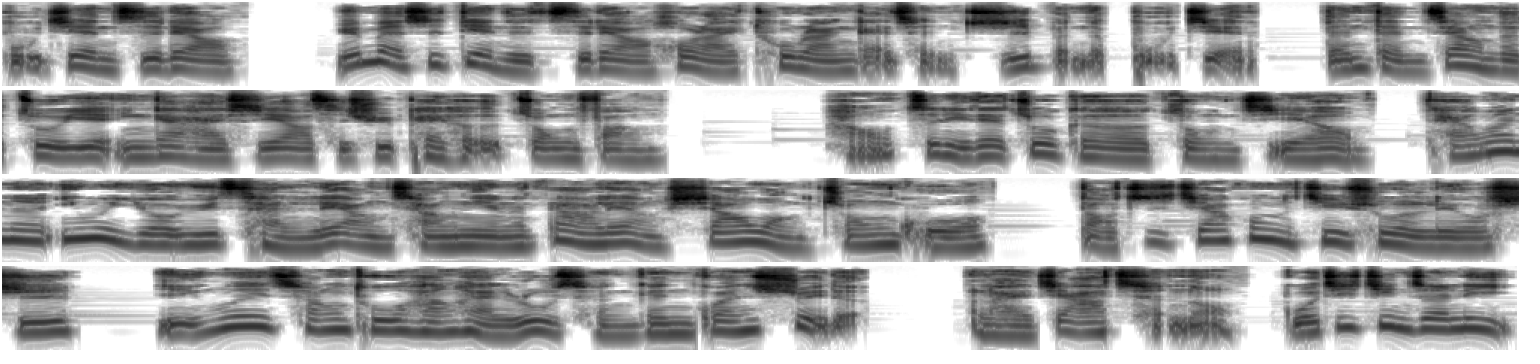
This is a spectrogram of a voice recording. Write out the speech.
补件资料原本是电子资料，后来突然改成纸本的补件等等这样的作业，应该还是要持续配合中方。好，这里再做个总结哦，台湾呢，因为由于产量常年的大量销往中国，导致加工的技术的流失，也因为长途航海路程跟关税的。来加成哦，国际竞争力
